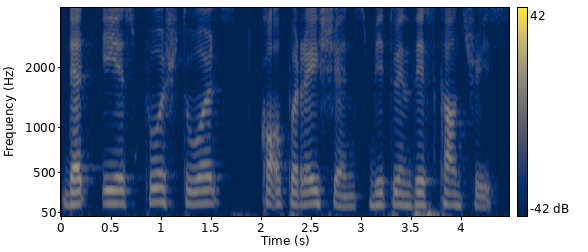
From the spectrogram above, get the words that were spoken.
that is pushed towards cooperations between these countries.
